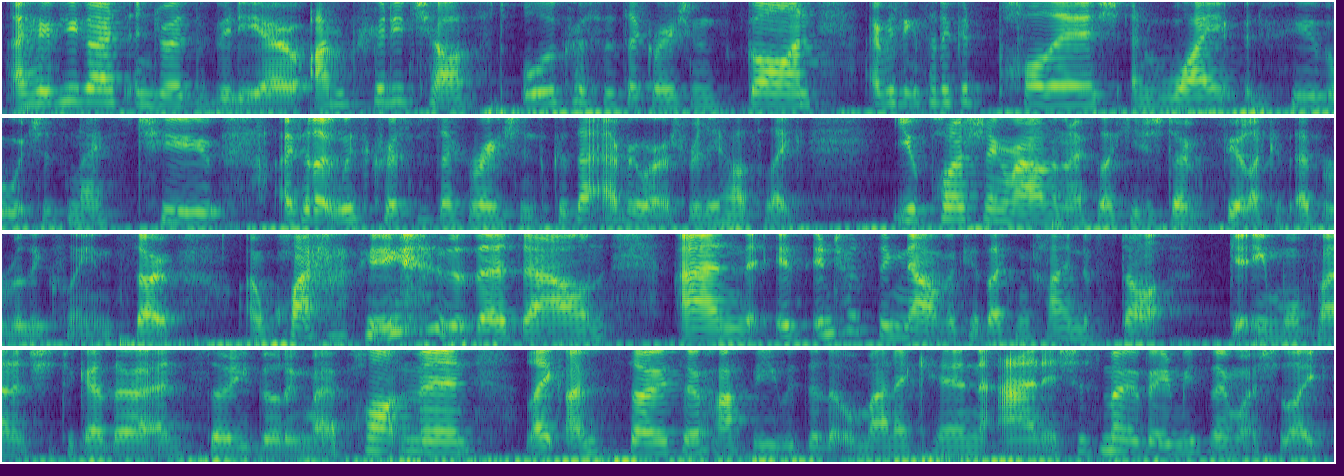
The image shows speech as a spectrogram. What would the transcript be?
I hope you guys enjoyed the video. I'm pretty chuffed. All the Christmas decorations gone. Everything's had a good polish and wipe and hoover, which is nice too. I feel like with Christmas decorations, because they're everywhere, it's really hard to like you're polishing around them and I feel like you just don't feel like it's ever really clean. So I'm quite happy that they're down. And it's interesting now because I can kind of start getting more furniture together and slowly building my apartment. Like I'm so so happy with the little mannequin and it's just motivated me so much to like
